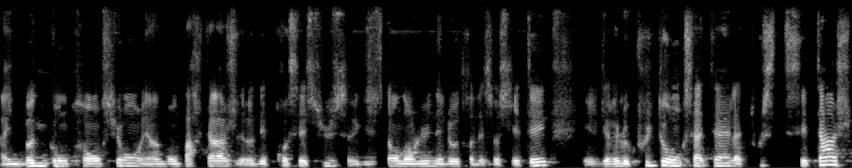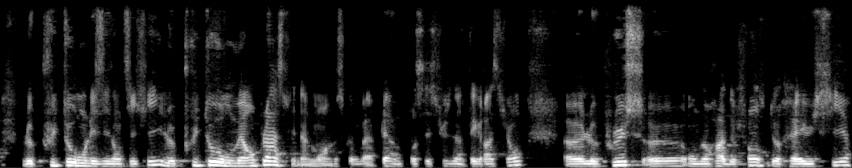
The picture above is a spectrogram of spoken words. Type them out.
à une bonne compréhension et un bon partage des processus existants dans l'une et l'autre des sociétés. Et je dirais, le plus tôt on s'attelle à toutes ces tâches, le plus tôt on les identifie, le plus tôt on met en place finalement ce qu'on va appeler un processus d'intégration, euh, le plus euh, on aura de chances de réussir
